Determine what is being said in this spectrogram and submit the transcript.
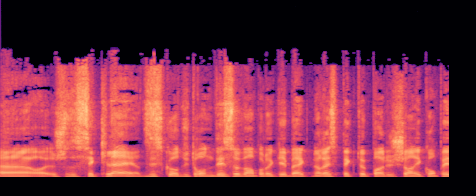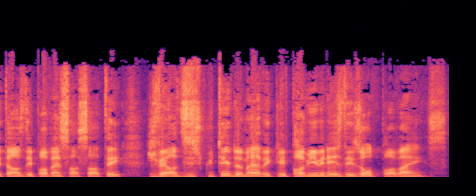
Euh, c'est clair, discours du trône décevant pour le Québec, ne respecte pas le champ des compétences des provinces en santé. Je vais en discuter demain avec les premiers ministres des autres provinces.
